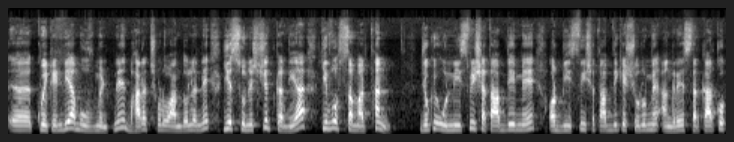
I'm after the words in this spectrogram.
क्विट इंडिया मूवमेंट ने, भारत छोड़ो आंदोलन ने यह सुनिश्चित कर दिया कि वो समर्थन जो कि 19वीं शताब्दी में और 20वीं शताब्दी के शुरू में अंग्रेज़ सरकार को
